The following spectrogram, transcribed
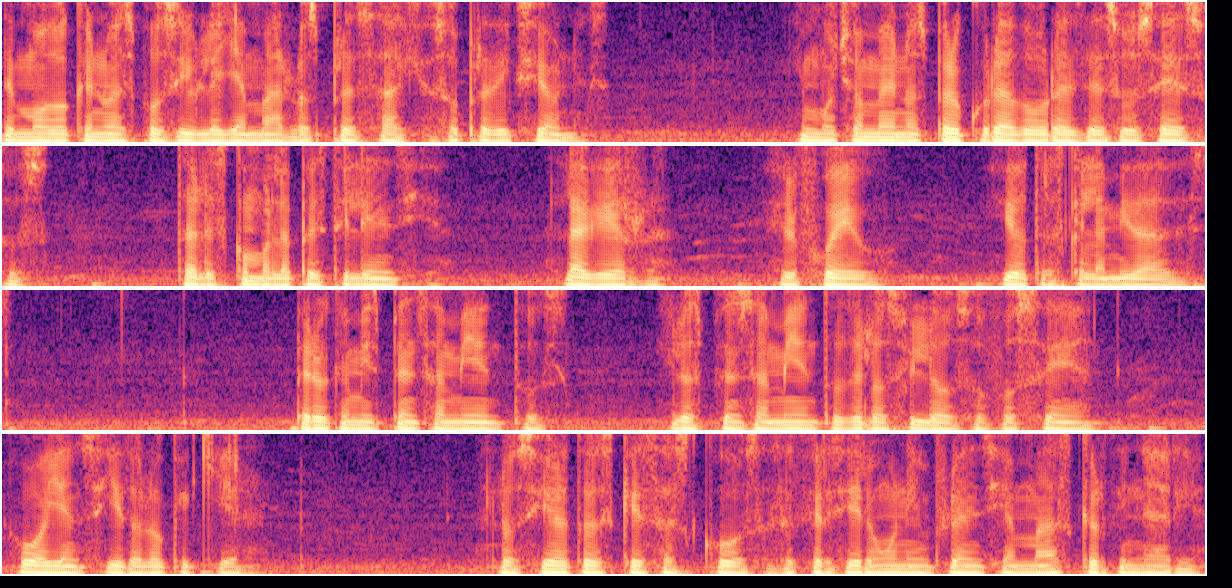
de modo que no es posible llamarlos presagios o predicciones, y mucho menos procuradores de sucesos, tales como la pestilencia, la guerra, el fuego y otras calamidades pero que mis pensamientos y los pensamientos de los filósofos sean o hayan sido lo que quieran. Lo cierto es que esas cosas ejercieron una influencia más que ordinaria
